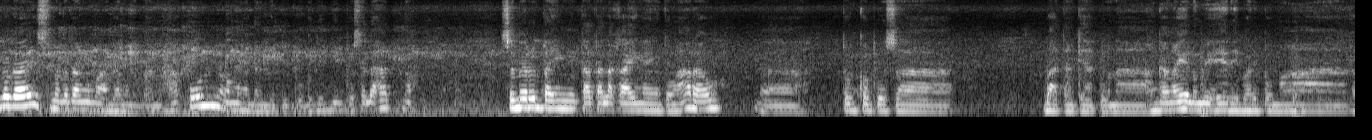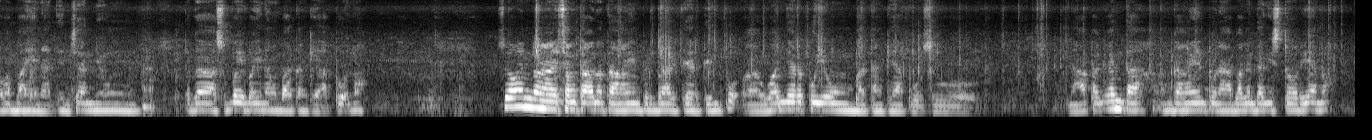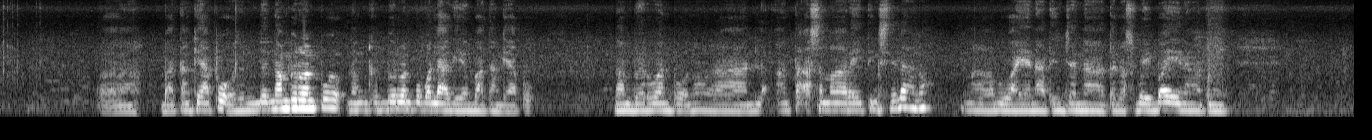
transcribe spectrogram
Hello guys, magandang umaga, magandang hapon, mga mga danditi po. Good evening po sa lahat. No? So meron tayong tatalakay ngayon itong araw na tungkol po sa Batang Quiapo na hanggang ngayon umiiri pa rin po mga kababayan natin dyan yung taga-subaybay ng Batang Quiapo. No? So ang na isang taon na tayo ngayon, February 13 po, ah, one year po yung Batang Quiapo. So napaganda, hanggang ngayon po napagandang istorya. No? Ah, Batang Quiapo. Number one po, number one po palagi yung Batang Quiapo. Number one po, no? Ah, ang taas ng mga ratings nila, no? Mga kababayan natin dyan na taga-subaybay ng ating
